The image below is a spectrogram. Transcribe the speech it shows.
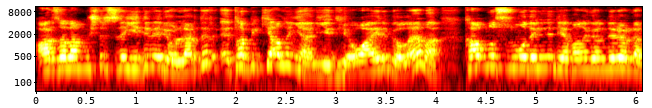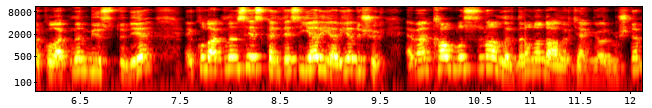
Arızalanmıştır size 7 veriyorlardır. E tabii ki alın yani 7'yi. O ayrı bir olay ama kablosuz modelini diye bana gönderiyorlar kulaklığın bir üstü diye. E, kulaklığın ses kalitesi yarı yarıya düşük. E ben kablosunu alırdım. Onu da alırken görmüştüm.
